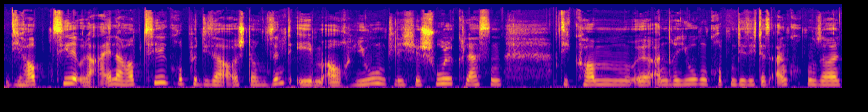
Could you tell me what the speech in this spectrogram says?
die Hauptziel oder eine Hauptzielgruppe dieser Ausstellung sind eben auch jugendliche Schulklassen, die kommen, äh, andere Jugendgruppen, die sich das angucken sollen,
